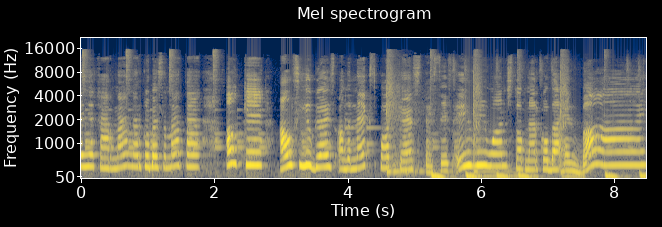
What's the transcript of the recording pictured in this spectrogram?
hanya karena narkoba semata. Oke, okay, I'll see you guys on the next podcast. Stay safe everyone, stop narkoba and bye.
